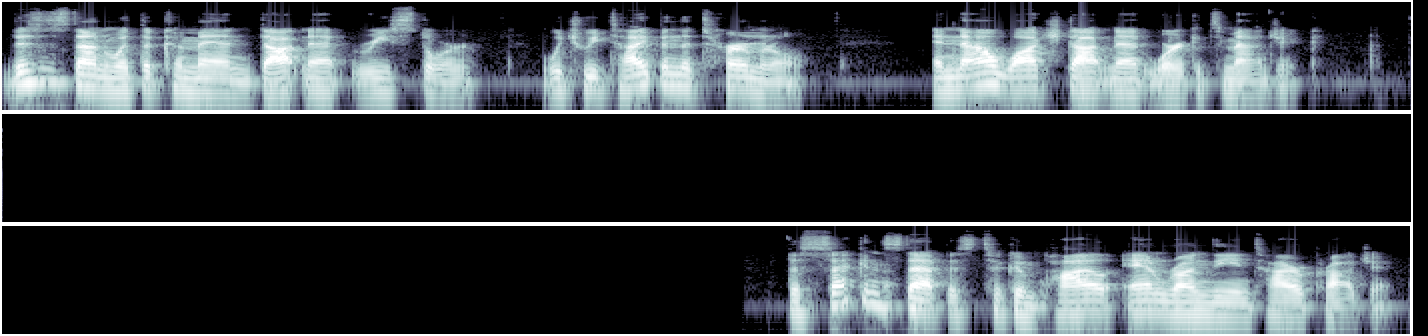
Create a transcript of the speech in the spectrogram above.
This is done with the command .NET restore, which we type in the terminal, and now watch .NET work its magic. The second step is to compile and run the entire project.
